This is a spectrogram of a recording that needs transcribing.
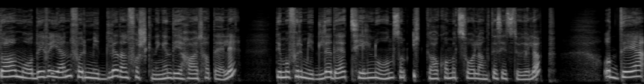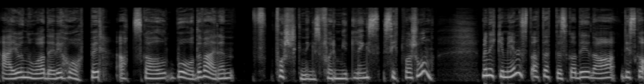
Da må de igjen formidle den forskningen de har tatt del i, de må formidle det til noen som ikke har kommet så langt i sitt studieløp, og det er jo noe av det vi håper at skal både være en forskningsformidlingssituasjon, men ikke minst at dette skal de da, de skal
